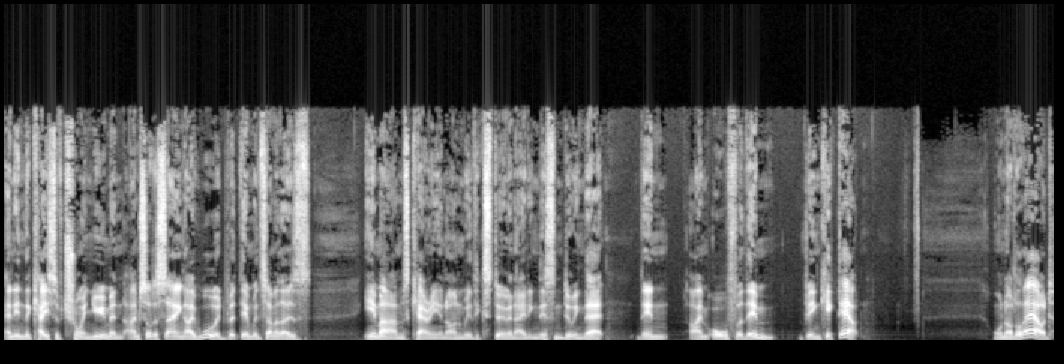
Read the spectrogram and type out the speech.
And in the case of Troy Newman, I'm sort of saying I would, but then with some of those imams carrying on with exterminating this and doing that, then I'm all for them being kicked out or not allowed.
